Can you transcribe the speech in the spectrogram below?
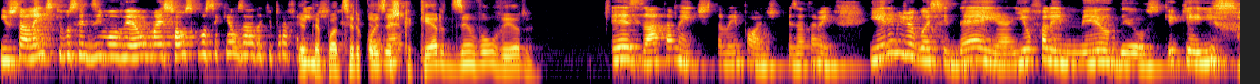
e os talentos que você desenvolveu, mas só os que você quer usar daqui para frente. E até pode ser coisas é. que quer desenvolver. Exatamente, também pode, exatamente. E ele me jogou essa ideia e eu falei, meu Deus, o que, que é isso?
